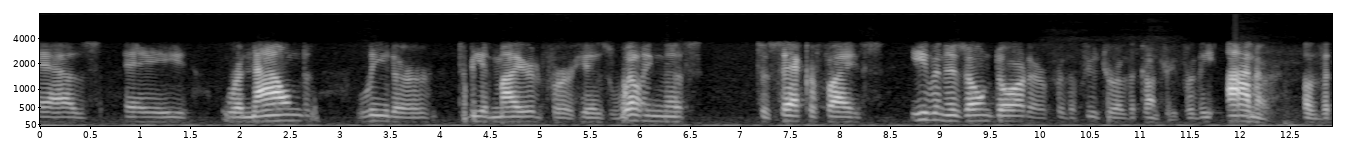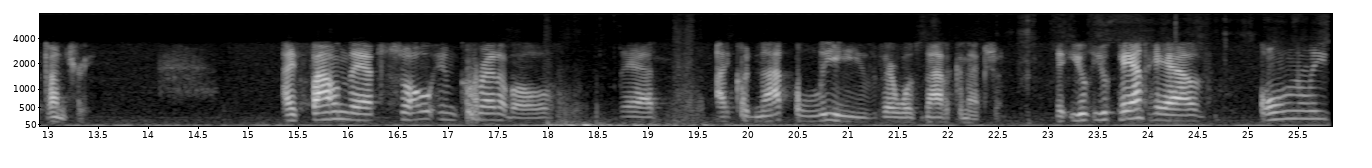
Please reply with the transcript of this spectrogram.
as a renowned leader to be admired for his willingness to sacrifice even his own daughter for the future of the country, for the honor of the country. I found that so incredible that I could not believe there was not a connection. You you can't have only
